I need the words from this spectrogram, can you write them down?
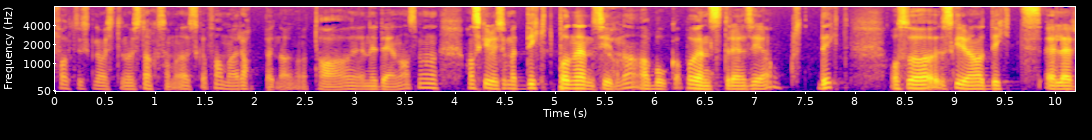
faktisk når vi snakket sammen Jeg skal faen meg rappe en dag og ta en ideen hans. Men han skriver liksom et dikt på den ene siden da, av boka, på venstre side. Dikt. Og så skriver han et dikt, eller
